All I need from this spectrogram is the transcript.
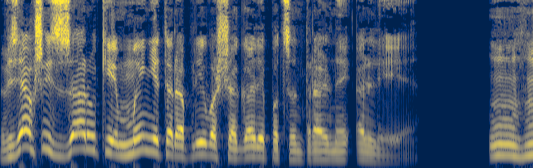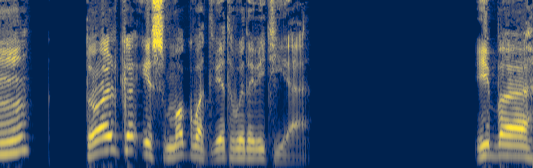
Взявшись за руки, мы неторопливо шагали по центральной аллее. «Угу», — только и смог в ответ выдавить я. Ибо,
